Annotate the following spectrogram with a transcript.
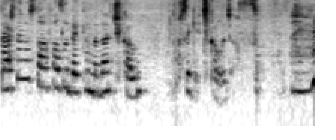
İsterseniz daha fazla beklemeden çıkalım. Yoksa geç kalacağız.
